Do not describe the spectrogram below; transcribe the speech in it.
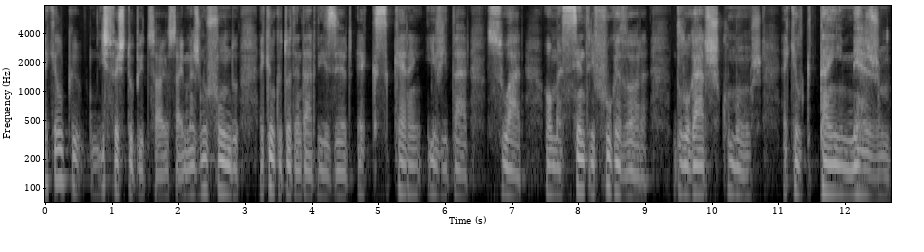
aquilo que. Isto foi estúpido só, eu sei, mas no fundo aquilo que eu estou a tentar dizer é que se querem evitar soar a uma centrifugadora de lugares comuns, aquilo que têm mesmo,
